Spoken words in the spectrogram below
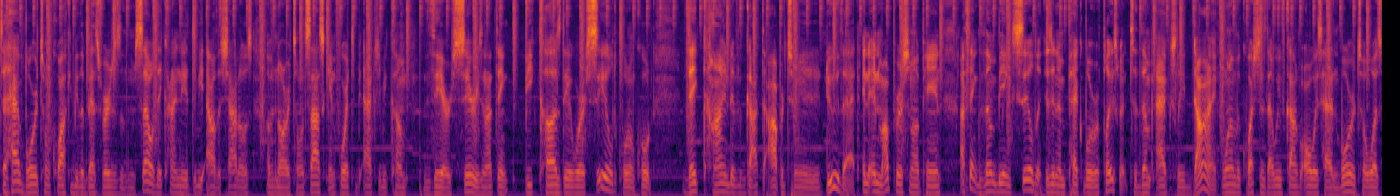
to have Boruto and Kawaki be the best versions of themselves, they kind of needed to be out of the shadows of Naruto and Sasuke and for it to actually become their series. And I think because they were sealed, quote unquote, they kind of got the opportunity to do that. And in my personal opinion, I think them being sealed is an impeccable replacement to them actually dying. One of the questions that we've kind of always had in Boruto was,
